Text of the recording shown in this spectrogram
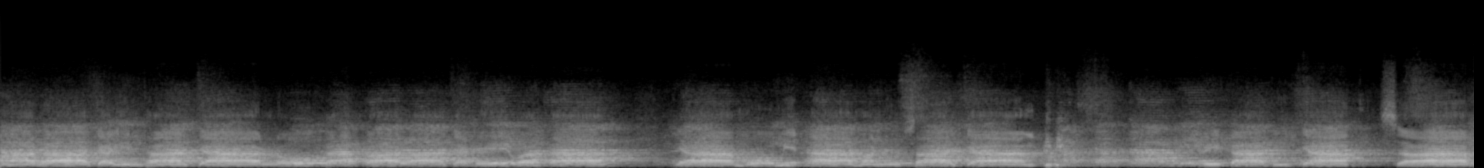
มาราจอินทาจา กาปิจะ สัพเพ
